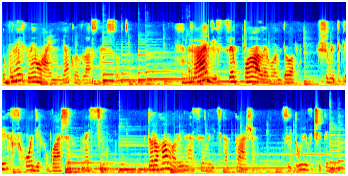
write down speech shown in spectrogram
в них немає ніякої власної суті. Радість це паливо до швидких сходів ваших насінь. Дорога Марина Селицька каже, цитую вчителів,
